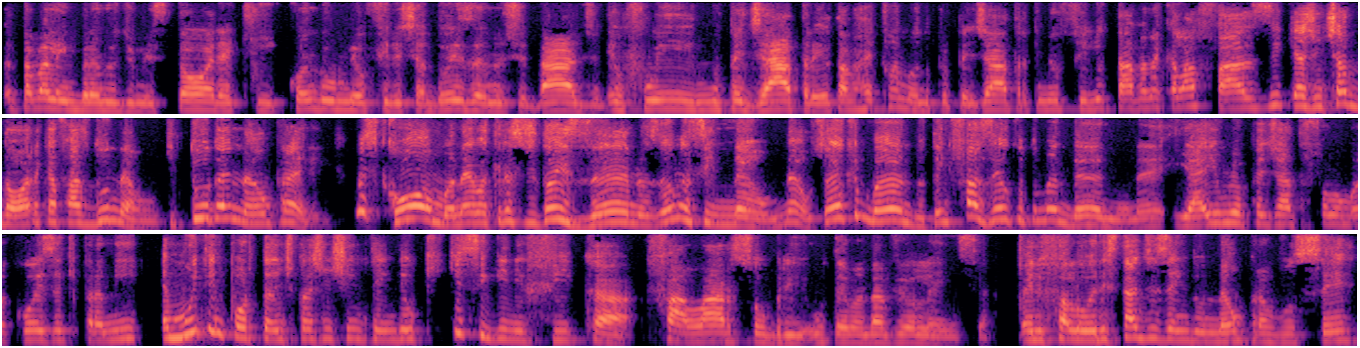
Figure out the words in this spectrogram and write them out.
Eu estava lembrando de uma história que, quando o meu filho tinha dois anos de idade, eu fui no pediatra e eu estava reclamando para o pediatra que meu filho estava naquela fase que a gente adora, que é a fase do não, que tudo é não para ele. Mas como, né? Uma criança de dois anos, eu assim, não, não, sou eu que mando, tem que fazer o que eu estou mandando, né? E aí o meu pediatra falou uma coisa que, para mim, é muito importante para a gente entender o que, que significa falar sobre o tema da violência. Ele falou: ele está dizendo não para você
